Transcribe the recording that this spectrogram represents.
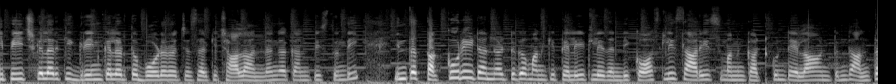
ఈ పీచ్ కలర్కి గ్రీన్ కలర్తో బోర్డర్ వచ్చేసరికి చాలా అందంగా కనిపిస్తుంది. ఇంత తక్కువ రేట్ అన్నట్టుగా మనకి తెలియట్లేదండి. కాస్ట్లీ సారీస్ మనం కట్టుకుంటే ఎలా ఉంటుందో అంత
